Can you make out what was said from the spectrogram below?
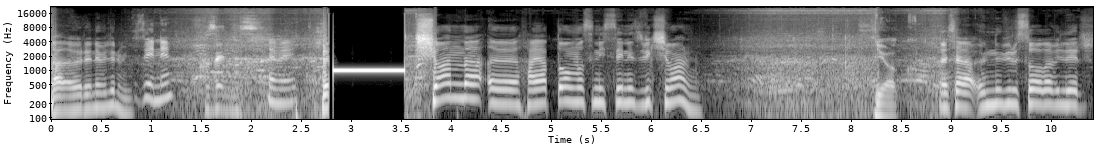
Ya, öğrenebilir miyiz? kuzenim. Kuzeniniz. Evet. Şu anda e, hayatta olmasını istediğiniz bir kişi var mı? Yok. Mesela ünlü birisi olabilir,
